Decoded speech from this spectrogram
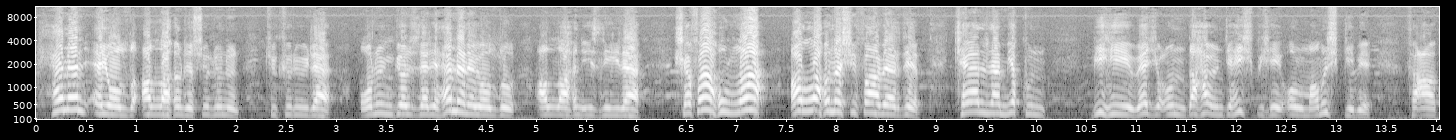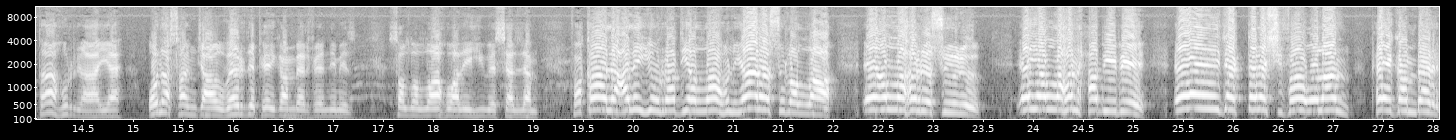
hemen ey oldu Allah'ın Resulü'nün tükürüğüyle. Onun gözleri hemen ey oldu Allah'ın izniyle. Şefahullah Allah ona şifa verdi. Kellem yakun bihi vec'un daha önce hiçbir şey olmamış gibi. Fe'atahur raye ona sancağı verdi Peygamber Efendimiz sallallahu aleyhi ve sellem. Fekale Aliyyun radıyallahu anh ya Resulallah ey Allah'ın Resulü ey Allah'ın Habibi ey dertlere şifa olan peygamber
